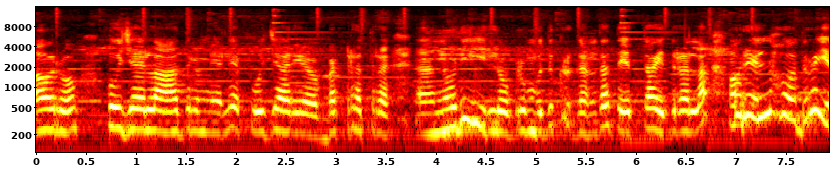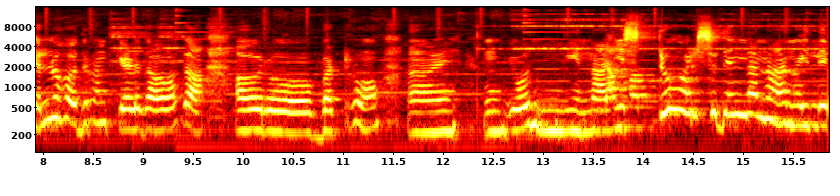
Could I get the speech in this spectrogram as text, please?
ಅವರು ಪೂಜೆ ಎಲ್ಲ ಆದ್ರ ಮೇಲೆ ಪೂಜಾರಿ ಭಟ್ರ ಹತ್ರ ನೋಡಿ ಇಲ್ಲೊಬ್ರು ಮುದುಕರು ಗಂಧ ತೇತಾ ಇದ್ರಲ್ಲ ಅವ್ರು ಎಲ್ಲಿ ಹೋದ್ರು ಎಲ್ಲಿ ಹೋದ್ರು ಅಂತ ಕೇಳಿದವಾಗ ಅವರು ಭಟ್ರು ಅಯ್ಯೋ ನಾನು ಇಷ್ಟು ವರ್ಷದಿಂದ ನಾನು ಇಲ್ಲಿ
